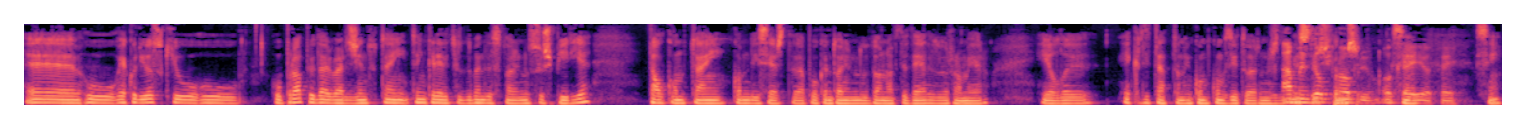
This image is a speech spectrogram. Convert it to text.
Uh, o, é curioso que o, o, o próprio Dario Argento tem, tem crédito de banda sonora no Suspiria, tal como tem, como disseste há pouco António, no Dawn of the Dead, do Romero. Ele é acreditado também como compositor nos Ah, mas ele filmes. próprio. Ok, sim, ok. Sim.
